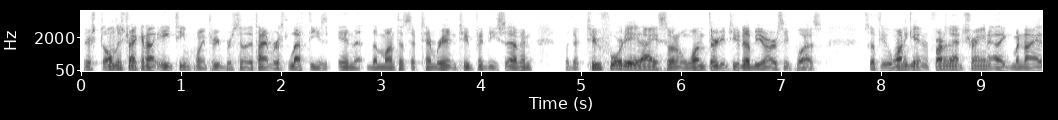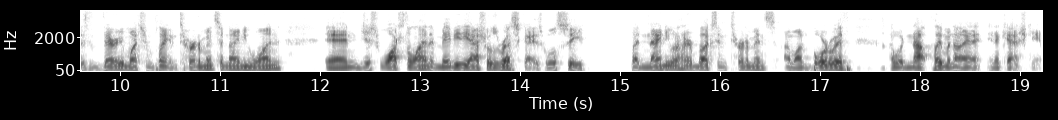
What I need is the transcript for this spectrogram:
they're only striking out 18.3% of the time versus lefties in the month of September, hitting 257 with a 248 ISO and a 132 WRC plus. So if you want to get in front of that train, I think Manaea is very much in play in tournaments at 91 and just watch the lineup. Maybe the Astros rest guys. We'll see. But 9100 bucks in tournaments, I'm on board with. I would not play Manaea in a cash game.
